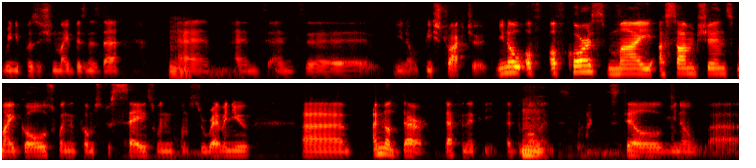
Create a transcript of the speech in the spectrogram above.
really position my business there Mm. and and and uh, you know be structured you know of of course my assumptions my goals when it comes to sales when it comes to revenue um, i'm not there definitely at the Mm. moment still you know uh,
